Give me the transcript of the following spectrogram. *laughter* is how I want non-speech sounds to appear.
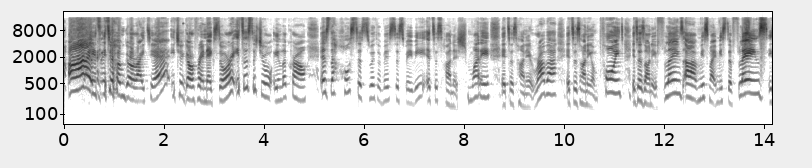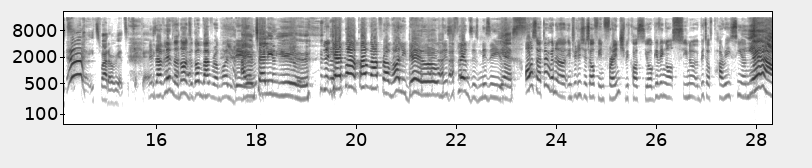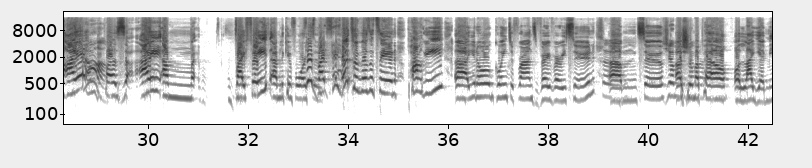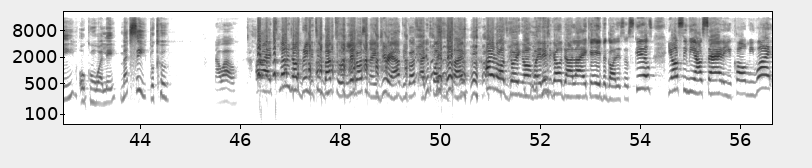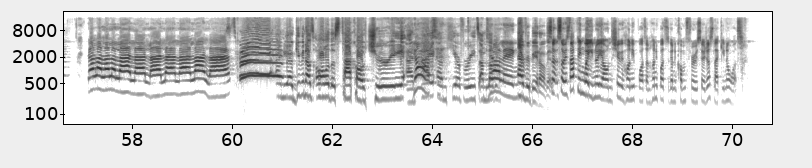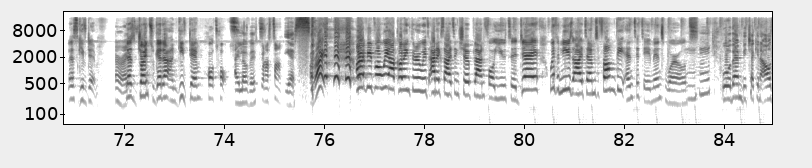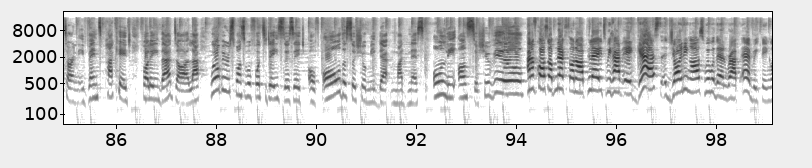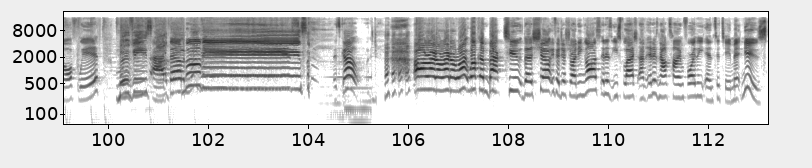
All right, it's your homegirl right here. It's your girlfriend next door. It's a jewel in the crown. It's the hostess with a mistress, baby. It's his honey money. It's his honey rubber. It's his honey on point. It's his honey flames. Ah, miss my Mr. Flames. It's *laughs* okay. It's part of it. It's okay. Mr. Flames does not want to come back from holiday. I am telling you. *laughs* Jepo, come back from holiday. Oh, Mrs. Flames is missing you. Yes. Also, I thought you were going to introduce yourself in French because you're giving us, you know, a bit of Parisian. Yeah, I am yeah. because I am by faith, I'm looking forward to, by faith. *laughs* to visiting Paris, uh, you know, going to France very, very soon. So, um, so je, uh, m'appelle Olayemi Ogunwale. Merci beaucoup. Now, wow. All right, let me just bring the team back to Lagos, Nigeria, because at this point in time, I don't know what's going on, but it is your girl Daala, aka the goddess of skills. Y'all see me outside and you call me what? La la la la la la la la la la And you're giving us all the stack of jewelry, and yes. I am here for it. I'm loving Darling. every bit of it. So, so it's that thing where you know you're on the show with Honeypot, and Honeypot is going to come through. So you're just like, you know what? Let's give them. All right. Let's join together and give them hot hot. I love it. You understand? Yes. All right. *laughs* All right, people, we are coming through with an exciting show planned for you today with news items from the entertainment world. Mm -hmm. We'll then be checking out our event package. Following that, Daala will be responsible for today's dosage of all the social media madness only on Socialville. And of course, up next on our plate, we have a guest joining us. We will then wrap everything off with Movies at the Movies. *laughs* Let's go. *laughs* all right, all right, all right. Welcome back to the show. If you're just joining us, it is ESplash, and it is now time for the entertainment news.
